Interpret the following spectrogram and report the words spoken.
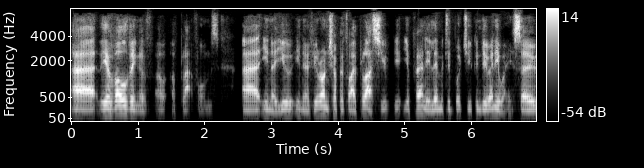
uh, the evolving of, of, of platforms. Uh, you know, you you know, if you're on Shopify Plus, you you're fairly limited what you can do anyway. So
